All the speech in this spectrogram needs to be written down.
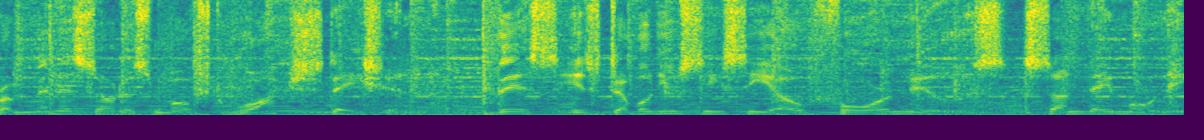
from Minnesota's most watched station. This is WCCO 4 News, Sunday morning.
